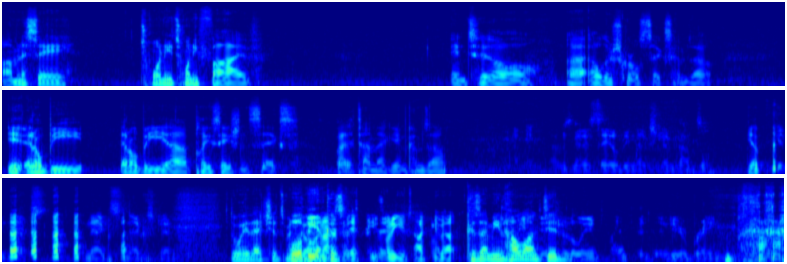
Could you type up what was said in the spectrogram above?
I'm gonna say, 2025. Until uh, Elder Scrolls Six comes out, it, it'll be it'll be uh, PlayStation Six by the time that game comes out. I was gonna say it'll be next gen console. Yep. Next, next, next gen. The way that shit's been We'll be in our because 50s. What are you talking about? Because I mean, It'll how be long did digitally implanted into your brain?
